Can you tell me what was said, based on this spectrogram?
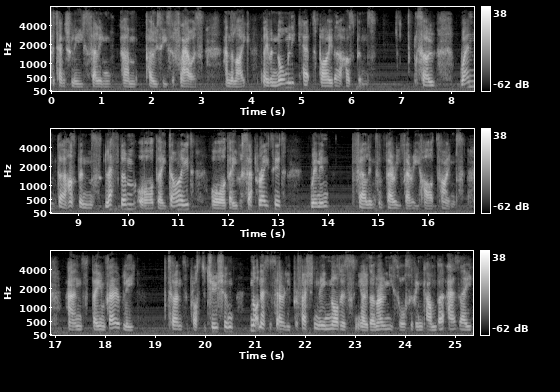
potentially selling um, posies of flowers and the like. They were normally kept by their husbands. So when their husbands left them, or they died, or they were separated, women fell into very, very hard times. And they invariably turned to prostitution, not necessarily professionally, not as you know their only source of income, but as a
